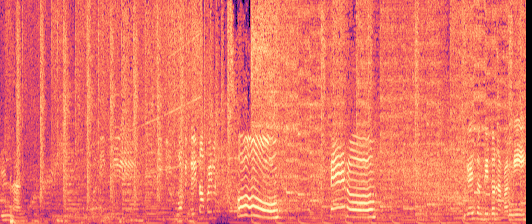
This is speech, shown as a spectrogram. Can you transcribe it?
Ilan? Mami, tayo tapay lang. Oo. Pero, guys, nandito na kami.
